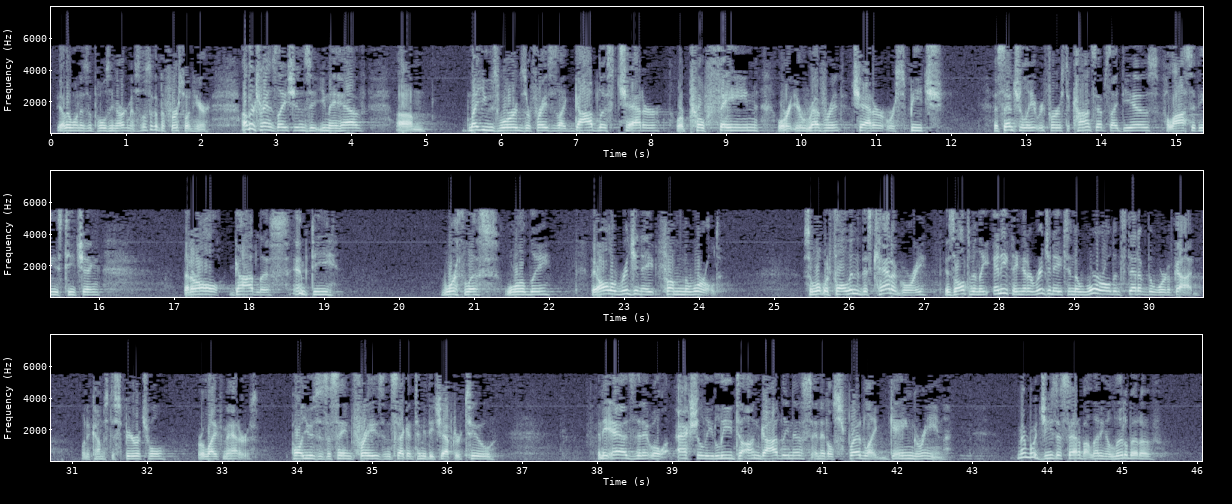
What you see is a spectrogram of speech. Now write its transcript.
The other one is opposing arguments. Let's look at the first one here. Other translations that you may have um, might use words or phrases like godless chatter or profane or irreverent chatter or speech. Essentially, it refers to concepts, ideas, philosophies, teaching that are all godless, empty, worthless, worldly. They all originate from the world. So what would fall into this category is ultimately anything that originates in the world instead of the Word of God when it comes to spiritual or life matters. Paul uses the same phrase in 2 Timothy chapter 2. And he adds that it will actually lead to ungodliness and it'll spread like gangrene. Remember what Jesus said about letting a little bit of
